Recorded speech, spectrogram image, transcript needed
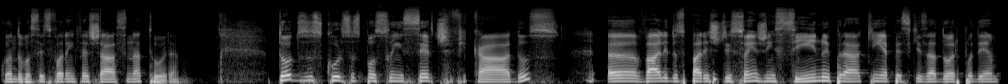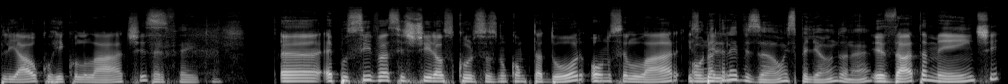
quando vocês forem fechar a assinatura. Todos os cursos possuem certificados, ah, válidos para instituições de ensino e para quem é pesquisador poder ampliar o currículo Lattes. Perfeito. Ah, é possível assistir aos cursos no computador ou no celular. Ou na televisão, espelhando, né? Exatamente.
